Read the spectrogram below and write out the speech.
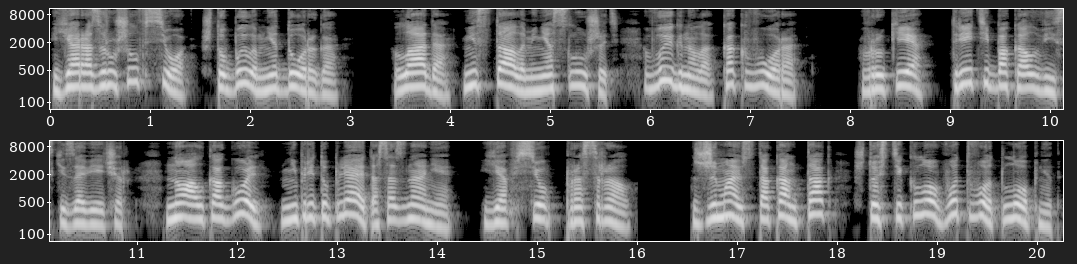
Я разрушил все, что было мне дорого. Лада не стала меня слушать, выгнала, как вора. В руке третий бокал виски за вечер. Но алкоголь не притупляет осознание. Я все просрал. Сжимаю стакан так, что стекло вот-вот лопнет.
